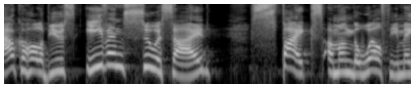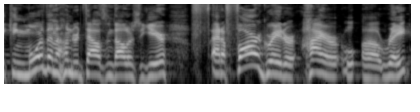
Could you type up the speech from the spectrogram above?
alcohol abuse, even suicide spikes among the wealthy making more than $100,000 a year at a far greater, higher uh, rate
